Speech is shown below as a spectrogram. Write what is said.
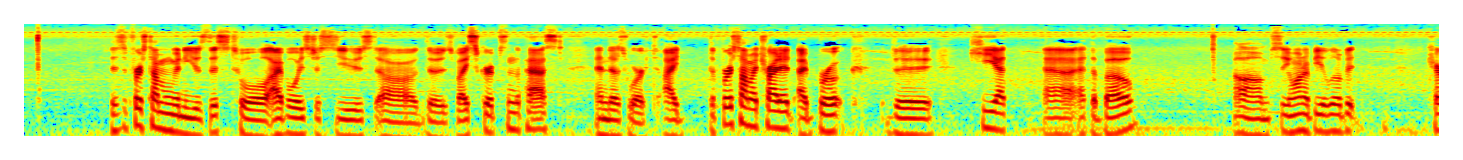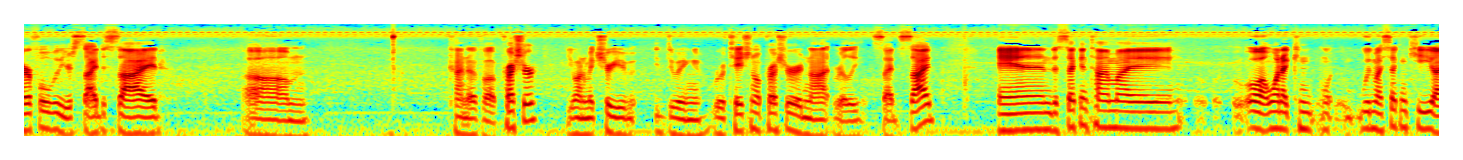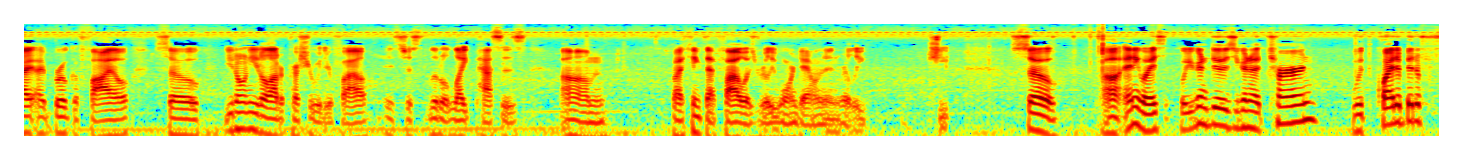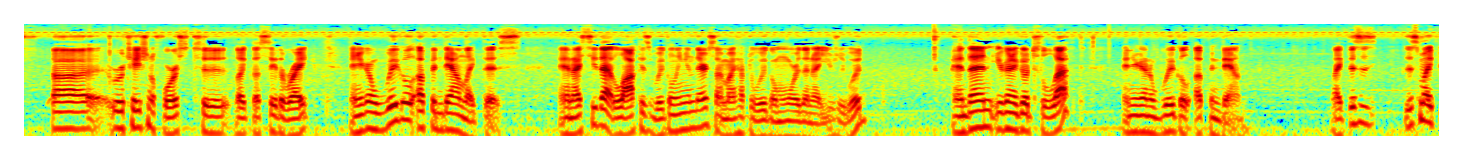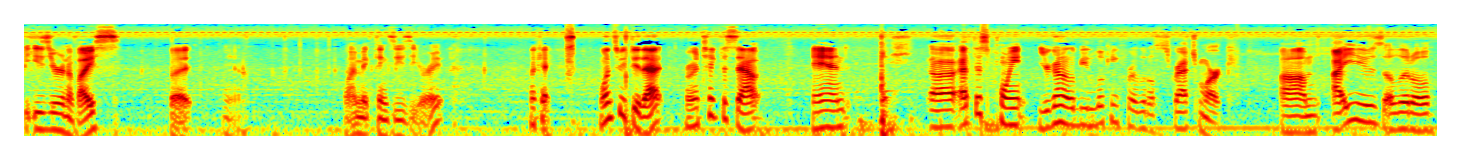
this is the first time I'm going to use this tool. I've always just used uh, those vice grips in the past, and those worked. I the first time I tried it, I broke the key at uh, at the bow. Um, so you want to be a little bit careful with your side to side um, kind of uh, pressure. You want to make sure you're doing rotational pressure, not really side to side. And the second time I, well, when I can, with my second key, I, I broke a file. So you don't need a lot of pressure with your file. It's just little light passes. Um, but I think that file was really worn down and really cheap. So, uh, anyways, what you're going to do is you're going to turn with quite a bit of uh, rotational force to, like, let's say the right, and you're going to wiggle up and down like this. And I see that lock is wiggling in there, so I might have to wiggle more than I usually would. And then you're going to go to the left, and you're going to wiggle up and down. Like this is this might be easier in a vise, but you know, why make things easy, right? Okay, once we do that, we're to take this out, and uh, at this point, you're to be looking for a little scratch mark. Um, I use a little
